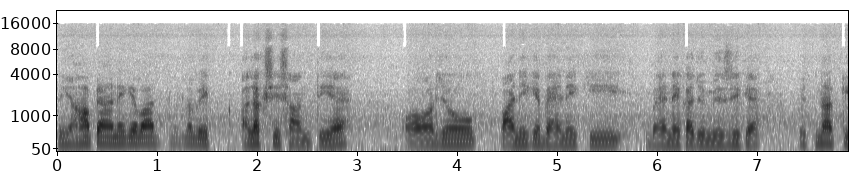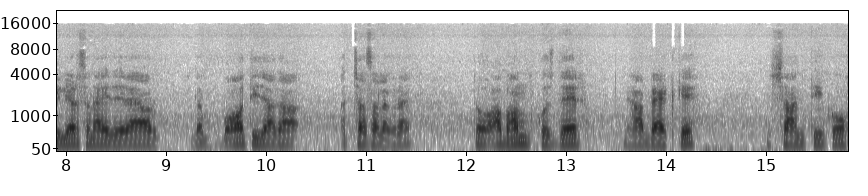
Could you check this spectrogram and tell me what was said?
तो यहाँ पे आने के बाद मतलब एक अलग सी शांति है और जो पानी के बहने की, बहने का जो म्यूज़िक है, वो इतना क्लियर सुनाई दे रहा है और मतलब बहुत ही ज़्यादा अच्छा सा लग रहा है। तो अब हम कुछ देर यहाँ बैठ के इस शांति को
